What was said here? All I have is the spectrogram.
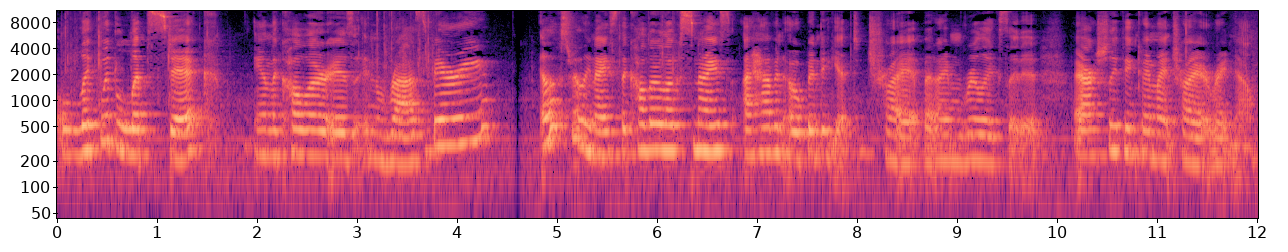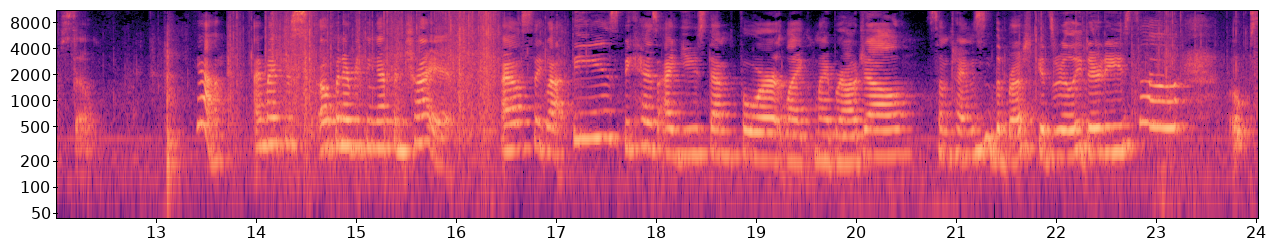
liquid lipstick and the color is in raspberry. It looks really nice. The color looks nice. I haven't opened it yet to try it, but I'm really excited. I actually think I might try it right now. So yeah, I might just open everything up and try it. I also got these because I use them for like my brow gel. Sometimes the brush gets really dirty, so oops,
